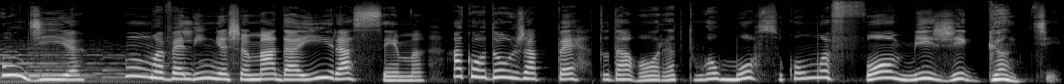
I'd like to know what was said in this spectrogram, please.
Um dia, uma velhinha chamada Iracema acordou já perto da hora do almoço com uma fome gigante.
